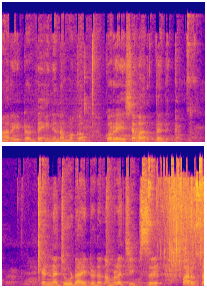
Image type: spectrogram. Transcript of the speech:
മാറിയിട്ടുണ്ട്. ഇനി നമുക്ക് കുറേശ്ശെ വറുത്തെടുക്കാം. എണ്ണ ചൂടായിട്ടുണ്ട്. നമ്മൾ ചിപ്സ് വറുത്ത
